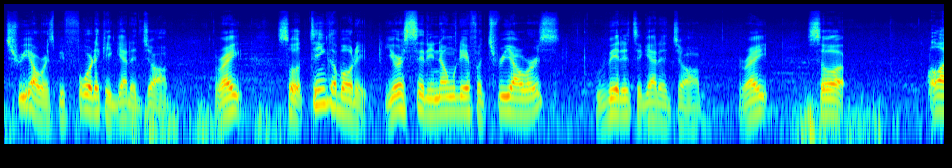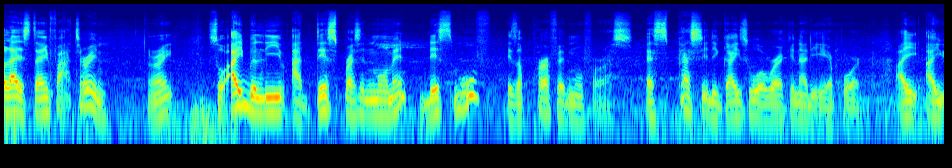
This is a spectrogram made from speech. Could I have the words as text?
three hours before they can get a job, right? So think about it. You're sitting down there for three hours, waiting to get a job, right? So all that is time factoring, right? So I believe at this present moment, this move is a perfect move for us, especially the guys who are working at the airport. I, I,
